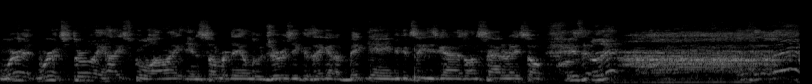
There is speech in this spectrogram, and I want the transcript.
We're at, we're at Sterling High School, all right, in Somerdale, New Jersey, because they got a big game. You can see these guys on Saturday. So, is it lit? Is it lit?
